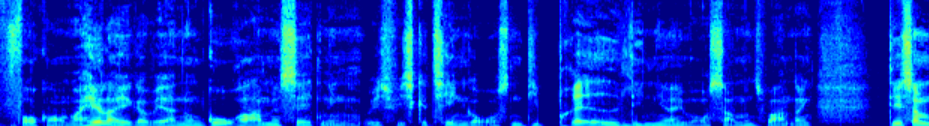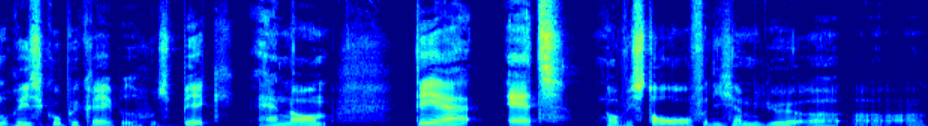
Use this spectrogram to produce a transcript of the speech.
forekommer mig heller ikke at være nogen god rammesætning, hvis vi skal tænke over sådan de brede linjer i vores samfundsvandring. Det, som risikobegrebet hos Bæk handler om, det er, at når vi står over for de her miljø- og, og, og,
